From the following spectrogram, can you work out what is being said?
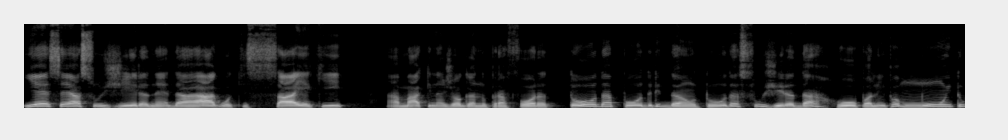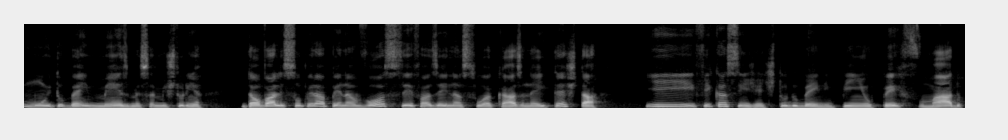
E essa é a sujeira, né, da água que sai aqui, a máquina jogando para fora toda a podridão, toda a sujeira da roupa. Limpa muito, muito bem mesmo essa misturinha. Então vale super a pena você fazer aí na sua casa, né, e testar. E fica assim, gente, tudo bem limpinho, perfumado.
